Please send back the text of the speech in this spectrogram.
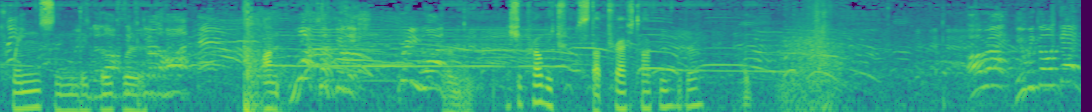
twins and they both were 60 of the half. on. What a finish. 3 1. Um, you should probably tr stop trash talking, bro. Here we go again.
